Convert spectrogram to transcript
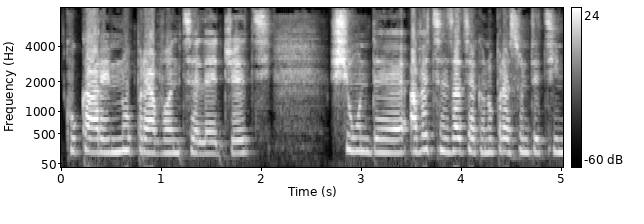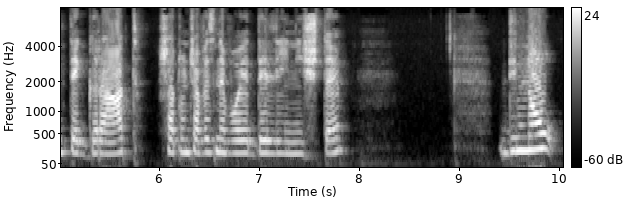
cu care nu prea vă înțelegeți și unde aveți senzația că nu prea sunteți integrat și atunci aveți nevoie de liniște. Din nou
